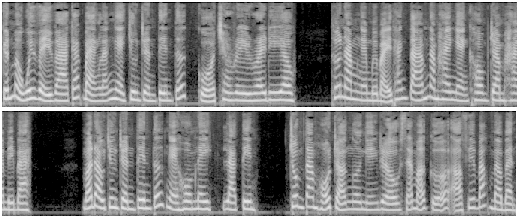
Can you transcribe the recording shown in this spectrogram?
Kính mời quý vị và các bạn lắng nghe chương trình tin tức của Cherry Radio thứ năm ngày 17 tháng 8 năm 2023. Mở đầu chương trình tin tức ngày hôm nay là tin Trung tâm hỗ trợ người nghiện rượu sẽ mở cửa ở phía bắc Melbourne.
